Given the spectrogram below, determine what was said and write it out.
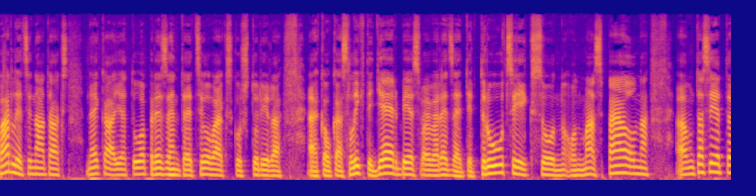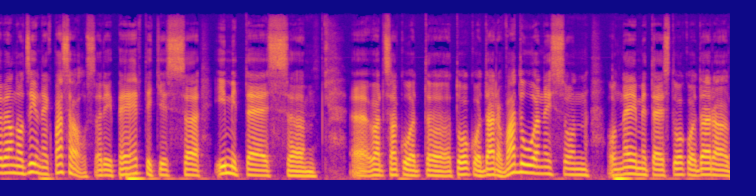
pārliecinātāks nekā, ja to prezentē cilvēks, kurš tur ir kaut kā slikti ģērbies, vai var redzēt, ir trūcīgs un, un maz pelna. Un tas iet vēl no dzīvnieku pasaules. Arī pērtiķis Uh, imitēs um, Eh, var sakot, eh, to, ko dara vadonis, un, un neimitēs to, ko dara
